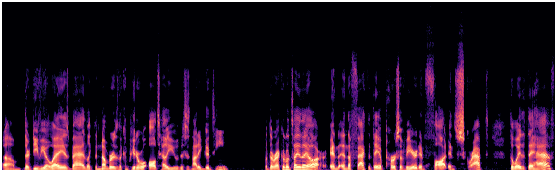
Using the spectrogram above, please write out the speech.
um, their DVOA is bad. Like the numbers, the computer will all tell you this is not a good team, but the record will tell you they are. And and the fact that they have persevered and fought and scrapped the way that they have,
